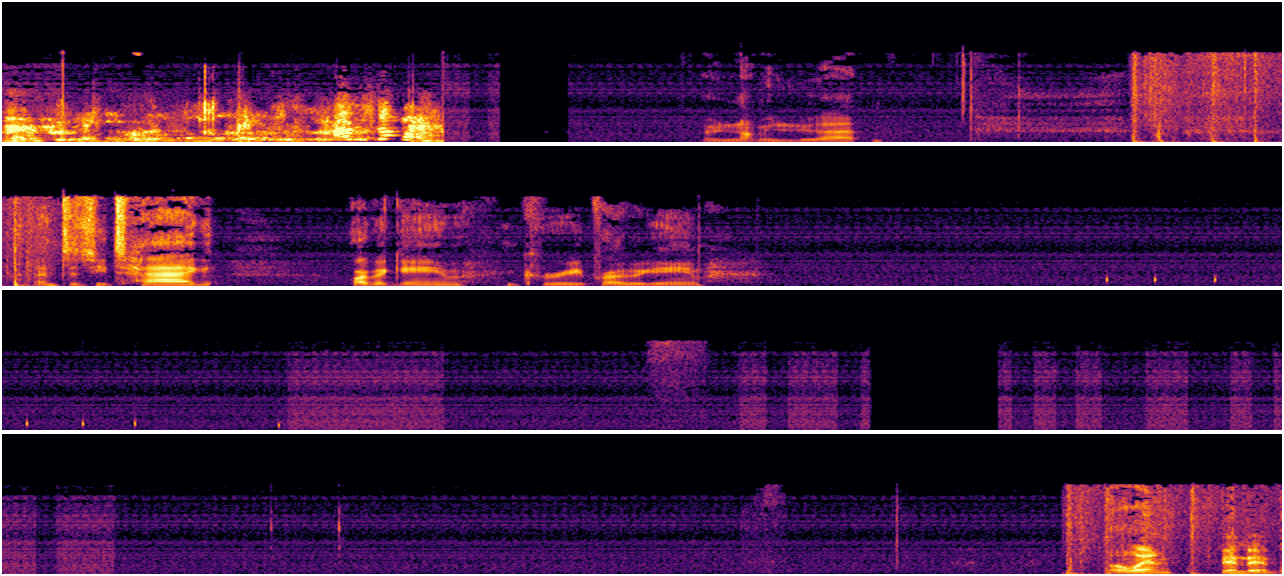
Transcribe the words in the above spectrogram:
I did not mean to do that. Entity tag, private game, create private game. Owen, And then.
